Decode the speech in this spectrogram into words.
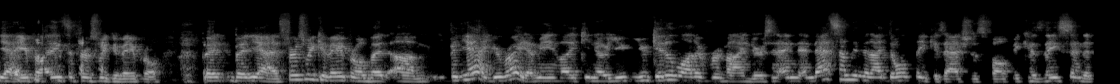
Yeah, April. I think it's the first week of April. But but yeah, it's first week of April. But um, but yeah, you're right. I mean, like you know, you you get a lot of reminders, and and, and that's something that I don't think is ASHA's fault because they send a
